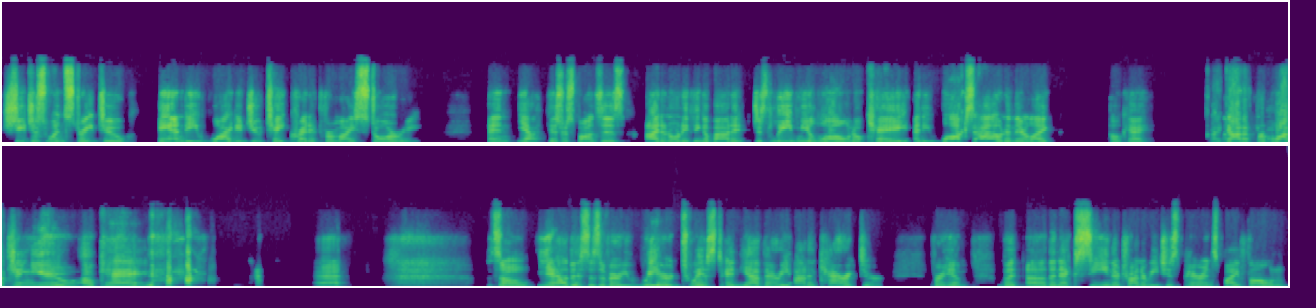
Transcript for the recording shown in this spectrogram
She just went straight to Andy, why did you take credit for my story? And yeah, his response is, I don't know anything about it. Just leave me alone. Okay. And he walks out and they're like, okay. I got it from watching you. Okay. so yeah, this is a very weird twist and yeah, very out of character for him. But uh, the next scene, they're trying to reach his parents by phone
